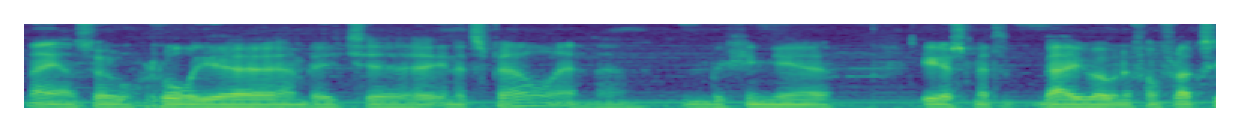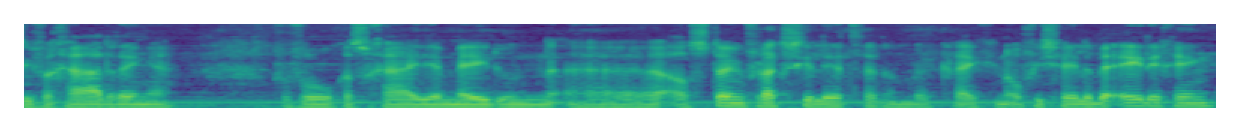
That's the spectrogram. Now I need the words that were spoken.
Nou ja, zo rol je een beetje in het spel. En begin je eerst met het bijwonen van fractievergaderingen. Vervolgens ga je meedoen uh, als steunfractielid. Dan krijg je een officiële beëdiging.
